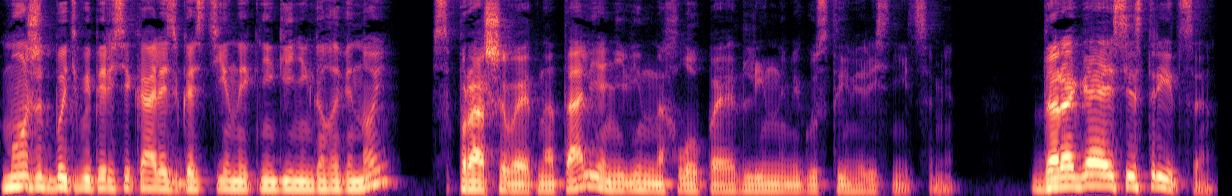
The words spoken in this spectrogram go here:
«Может быть, вы пересекались в гостиной княгини Головиной?» Спрашивает Наталья, невинно хлопая длинными густыми ресницами. «Дорогая сестрица,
